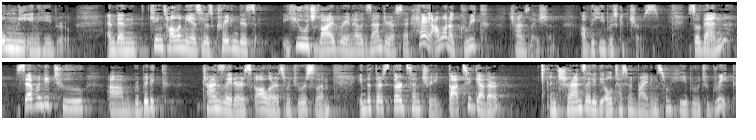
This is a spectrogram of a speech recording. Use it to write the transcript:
only in Hebrew. And then King Ptolemy, as he was creating this huge library in Alexandria, said, hey, I want a Greek translation of the Hebrew scriptures. So then, 72 um, rabbinic translators, scholars from Jerusalem in the third century got together and translated the Old Testament writings from Hebrew to Greek.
